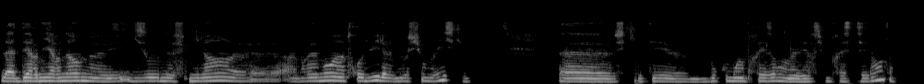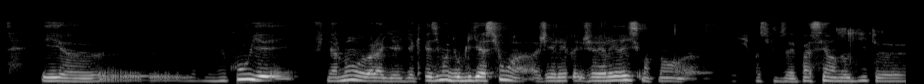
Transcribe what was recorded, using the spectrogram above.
la dernière norme euh, ISO 9001 a vraiment introduit la notion de risque, ce qui était beaucoup moins présent dans la version précédente. Et du coup, il y a, finalement, voilà, il y, a, quasiment une obligation à gérer, gérer les risques maintenant sais pas si vous avez passé un audit euh,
